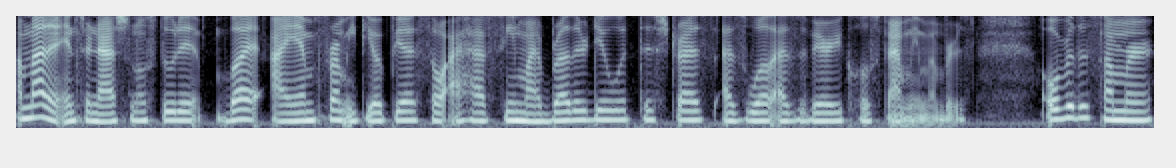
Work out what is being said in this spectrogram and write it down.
I'm not an international student, but I am from Ethiopia, so I have seen my brother deal with this stress as well as very close family members. Over the summer,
